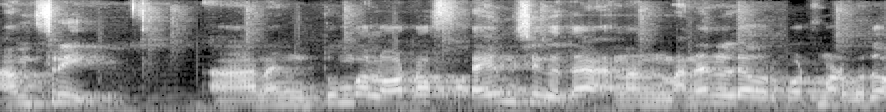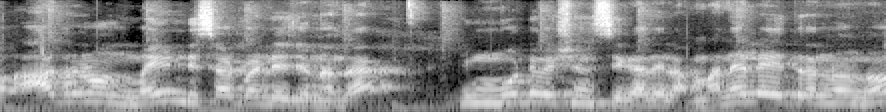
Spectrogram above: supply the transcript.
ಐ ಆಮ್ ಫ್ರೀ ನಂಗೆ ತುಂಬ ಲಾಟ್ ಆಫ್ ಟೈಮ್ ಸಿಗುತ್ತೆ. ನಾನು ಮನೆಯಲ್ಲೇ ವರ್ಕೌಟ್ ಮಾಡ್ಬೋದು. ಆದ್ರೂ ಒಂದು ಮೈನ್ ಡಿಸ್ಅಡ್ವಾಂಟೇಜ್ ಏನಂದ್ರೆ, ನಿಮ್ಗೆ ಮೋಟಿವೇಶನ್ ಸಿಗೋದಿಲ್ಲ. ಮನೇಲೇ ಇದ್ರೂ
